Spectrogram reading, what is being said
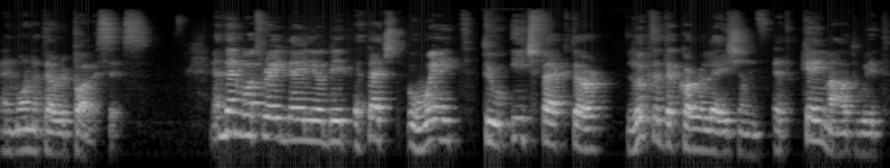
and monetary policies. And then what Ray Dalio did attached a weight to each factor looked at the correlations and came out with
